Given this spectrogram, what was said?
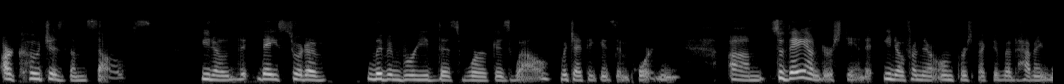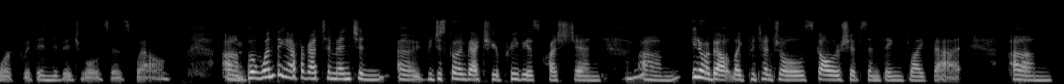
are coaches themselves. You know, th- they sort of live and breathe this work as well, which I think is important. Um, so they understand it, you know, from their own perspective of having worked with individuals as well. Um, but one thing I forgot to mention, uh, just going back to your previous question, Mhm. um, you know, about like potential scholarships and things like that. Um,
